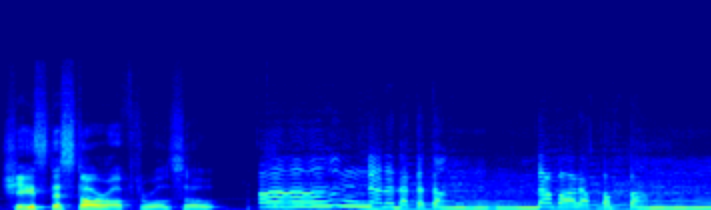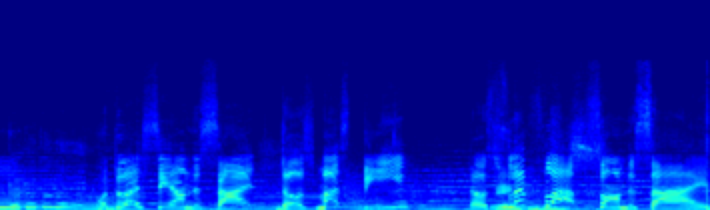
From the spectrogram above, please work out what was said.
She is the star after all, so. What do I see on the side? Those must be those flip-flops on the side.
